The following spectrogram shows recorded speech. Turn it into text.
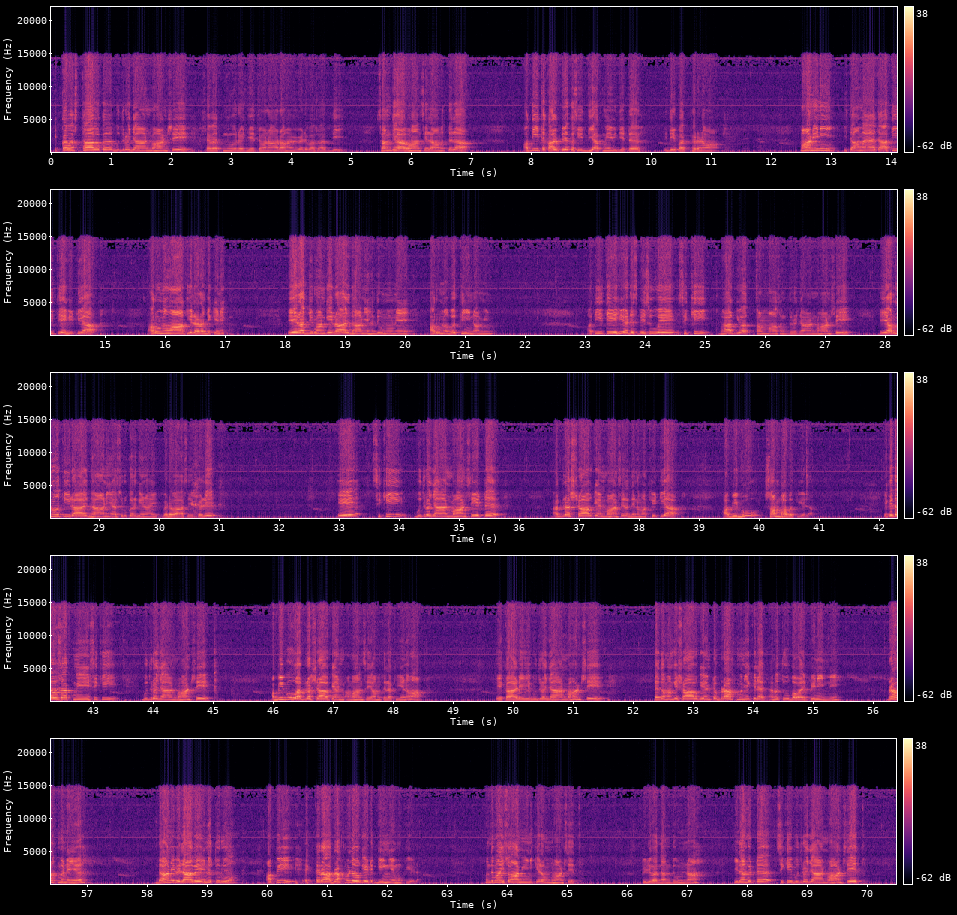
එක් අවස්ථාවක බුදුරජාන් වහන්සේ සවැත් නුවර ජේතවනාරාමයේ වැඩ වසද්දී සංඝයා වහන්සේලා අමතලා අතීත කල්පයක සිද්ධියක් මේ විදිහට ඉදිරිපත් කරනවා. මහණෙනි, ඊටම ඈත අතීතයේ හිටියා අරුණවා කියලා රජ කෙනෙක්. ඒ රජුරුවන්ගේ රාජධානිය හැඳින්වුනේ අරුණවතී නමින්. අතීතයේහි වැඩසිසු ඒ සිඛී භාග්‍යවත් සම්මා සම්බුදුරජාණන් වහන්සේ ඒ අරුණවතී රාජධානිය ඇසුරු කරගෙනයි වැඩ වාසය කළේ. ඒ සිඛී බුදුරජාණන් වහන්සේට අග්‍ර ශ්‍රාවකයන් වහන්සේලා දෙනමක් හිටියා අභිභු සම්භව කියලා. එක දවසක් මේ සිකී බුදුරජාණන් වහන්සේ අභිභු අග්‍ර ශ්‍රාවකයන් වහන්සේ යමතලා කියනවා ඒ කාලේ බුදුරජාණන් වහන්සේ තමන්ගේ ශ්‍රාවකයන්ට බ්‍රාහ්මණය කියලා ඇමතු බවයි පෙනින්නේ බ්‍රාහ්මණය දාන වේලාවේ එනතුරු අපි එක්තරා බ්‍රහ්ම ලෝකයට ගින් එමු කියලා. හොඳමයි ස්වාමීනි කියලා උන්වහන්සේත් පිළිවදන් දුන්නා. ඊළඟට සිකී බුදුරජාණන් වහන්සේත්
